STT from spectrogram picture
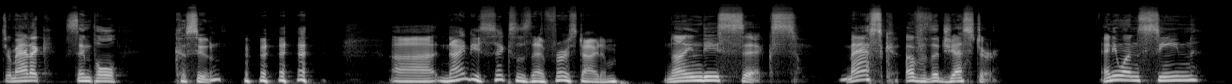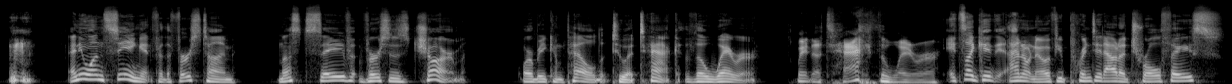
Dramatic, simple, Kasoon. uh, 96 is that first item. 96. Mask of the Jester. Anyone seen anyone seeing it for the first time must save versus charm or be compelled to attack the wearer. Wait, attack the wearer. It's like I don't know if you printed out a troll face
